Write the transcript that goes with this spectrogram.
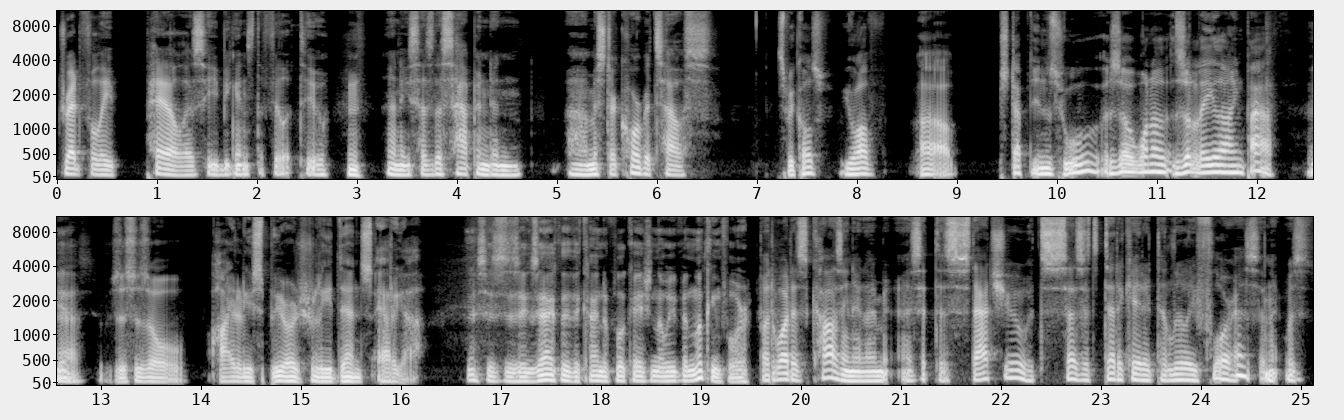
dreadfully pale as he begins to feel it too. Hmm. And he says, This happened in uh, Mr. Corbett's house. It's because you have uh, stepped into the one of the ley line path. Yeah, this is a highly spiritually dense area. Yes, This is, is exactly the kind of location that we've been looking for. But what is causing it? I mean, is it this statue? It says it's dedicated to Lily Flores, and it was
